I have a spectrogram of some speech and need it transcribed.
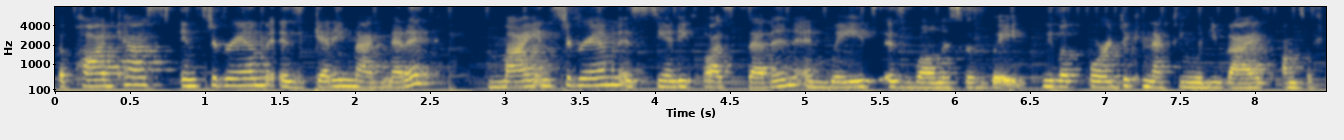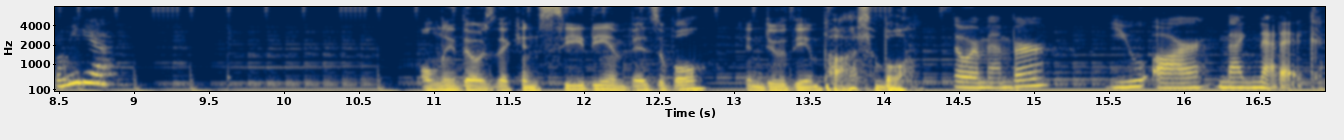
The podcast Instagram is Getting Magnetic. My Instagram is Sandy Claus 7 and Wade's is Wellness with Wade. We look forward to connecting with you guys on social media. Only those that can see the invisible can do the impossible. So remember, you are magnetic.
